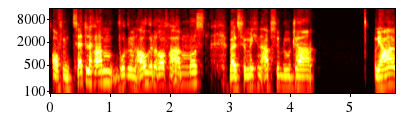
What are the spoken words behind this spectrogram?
auf dem Zettel haben, wo du ein Auge drauf haben musst, weil es für mich ein absoluter, ja,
